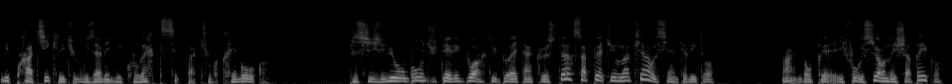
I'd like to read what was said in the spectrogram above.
les pratiques, vous allez découvrir que c'est pas toujours très beau. Puis si je vis au bout du territoire qui peut être un cluster, ça peut être une mafia aussi, un territoire. Hein, donc euh, il faut aussi en échapper. Quoi.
